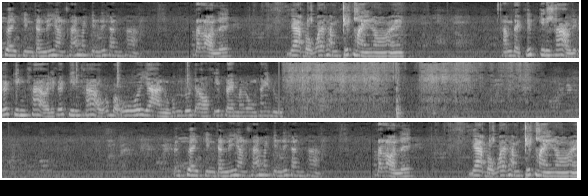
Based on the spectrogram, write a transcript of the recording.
เพื่อนๆกินกันหรือยังคะมากินด้วยกันค่ะ ตลอดเลย ย่าบอกว่าทำคลิปใหม่หน่อยทำแต่คลิปกินข้าวเดี๋ยวก็กินข้าวเดี๋ยวก็กินข้าวก็บอกโอ้ยย่าหนูก็ไม่รู้จะเอาคลิปอะไรมาลงให้ดู พื่อนๆกินกันหรือยังคะมากินด้วยกันค่ะ ตลอดเลยย่าบอกว่าทำคลิปใหม่หน่อย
